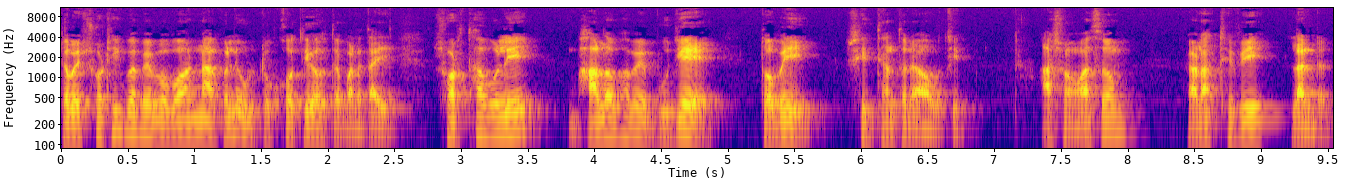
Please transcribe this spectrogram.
তবে সঠিকভাবে ব্যবহার না করলে উল্টো ক্ষতিও হতে পারে। তাই শর্তাবলী ভালোভাবে বুঝে তবেই সিদ্ধান্ত নেওয়া উচিত। আসম আসম রানা টিভি, লন্ডন।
